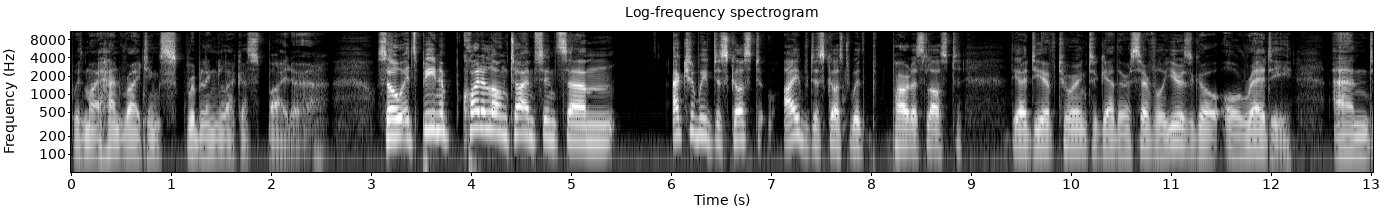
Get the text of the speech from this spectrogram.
with my handwriting scribbling like a spider. So it's been a, quite a long time since. Um, actually, we've discussed. I've discussed with Paradise Lost the idea of touring together several years ago already, and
